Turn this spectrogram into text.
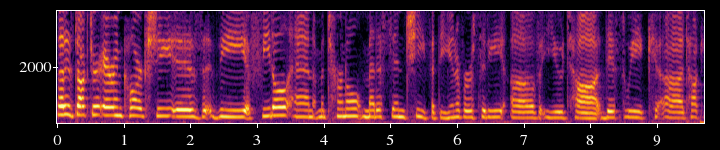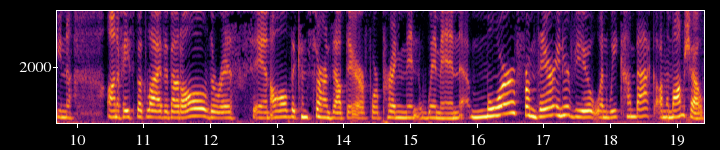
That is Dr. Erin Clark. She is the fetal and maternal medicine chief at the University of Utah this week, uh, talking on a Facebook Live about all the risks and all the concerns out there for pregnant women. More from their interview when we come back on The Mom Show.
